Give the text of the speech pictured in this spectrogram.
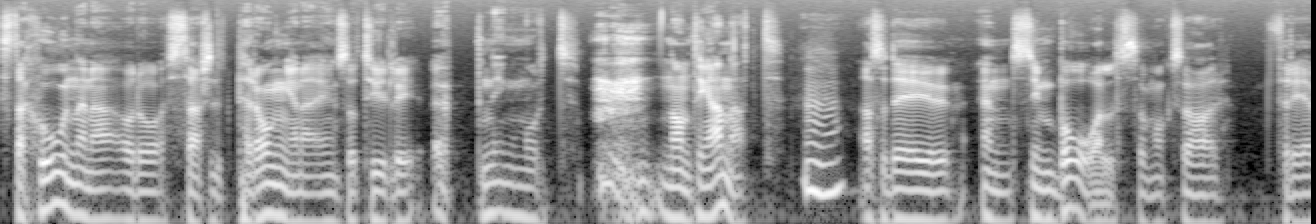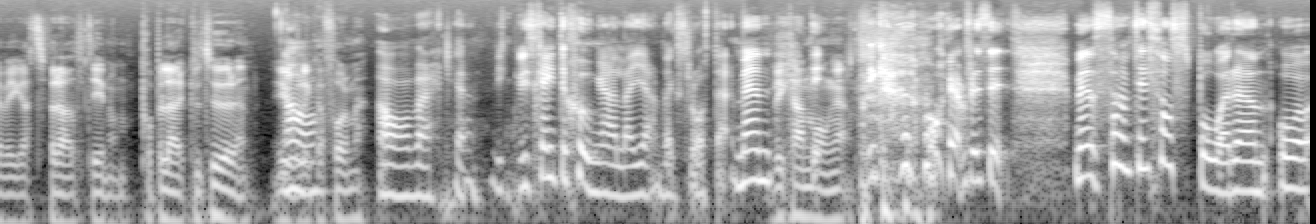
Stationerna och då särskilt perrongerna är en så tydlig öppning mot någonting annat. Alltså det är ju en symbol som också har förevigats för alltid inom populärkulturen i olika former. Ja, verkligen. Vi, vi ska inte sjunga alla järnvägslåtar. Men Vi kan många. Vi kan många, precis. Men samtidigt som spåren och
